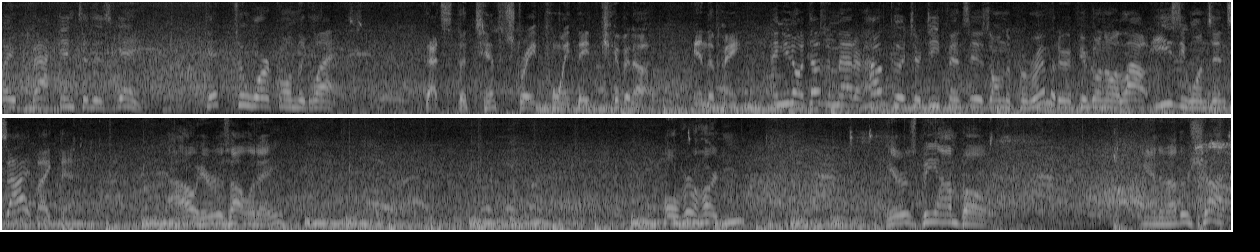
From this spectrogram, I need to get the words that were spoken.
way back into this game. Get to work on the glass. That's the 10th straight point they've given up in the paint. And you know, it doesn't matter how good your defense is on the perimeter if you're going to allow easy ones inside like that. Now here is Holiday. Over Harden. Here's Biyombo. And another shot.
